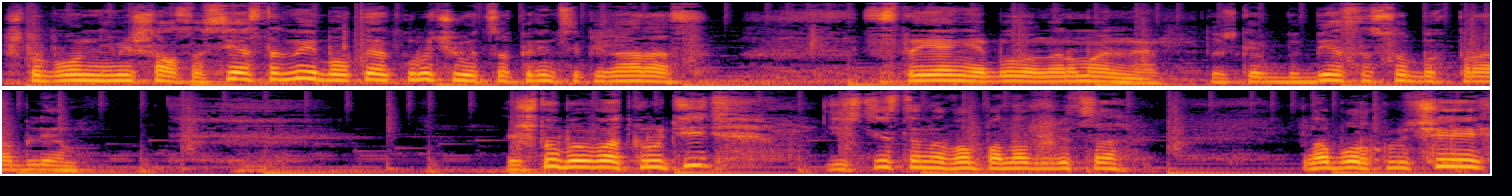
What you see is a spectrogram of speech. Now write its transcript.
чтобы он не мешался. Все остальные болты откручиваются, в принципе, на раз. Состояние было нормальное, то есть, как бы, без особых проблем. И чтобы его открутить, естественно, вам понадобится набор ключей,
